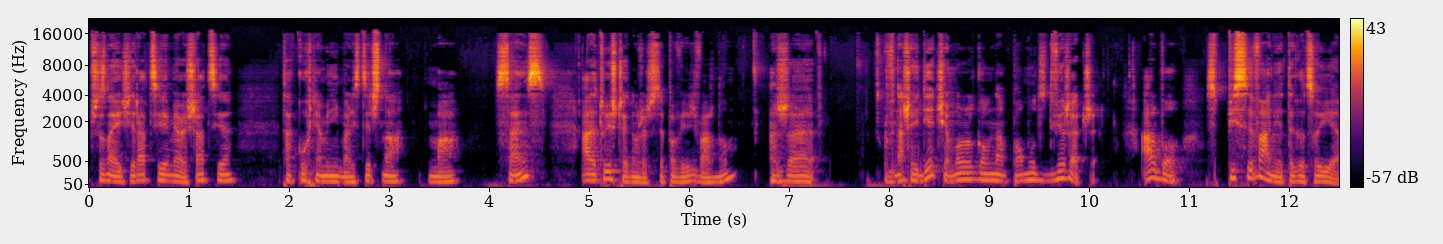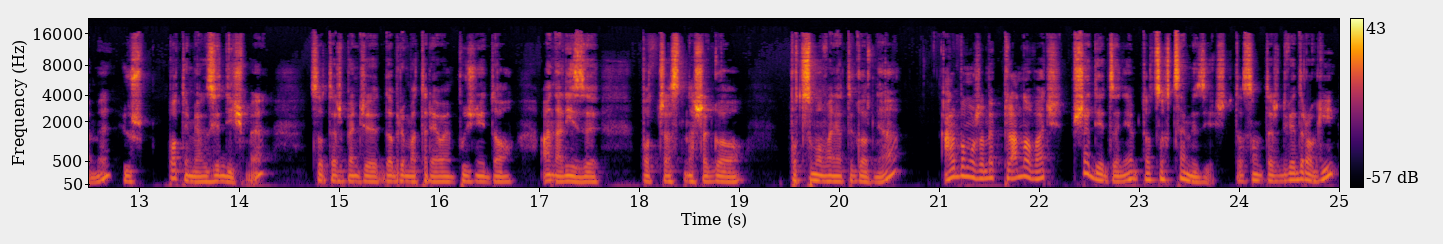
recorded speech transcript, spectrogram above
przyznaję Ci rację, miałeś rację. Ta kuchnia minimalistyczna ma sens, ale tu jeszcze jedną rzecz chcę powiedzieć ważną, że w naszej diecie mogą nam pomóc dwie rzeczy. albo spisywanie tego, co jemy, już po tym, jak zjedliśmy, co też będzie dobrym materiałem później do analizy podczas naszego podsumowania tygodnia, albo możemy planować przed jedzeniem to, co chcemy zjeść. To są też dwie drogi.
